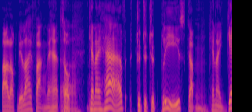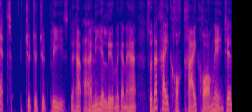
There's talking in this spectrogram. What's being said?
เปล่าหรอกเดี๋ยวเล่าให้ฟังนะฮะ so can I have จุดจุดจุด please กับ can I get จุดจุดจุด please นะครับ อันนี้อย่าลืมแล้วกันนะฮะ ส่วนถ้าใครขอขายของเนี่ยอย่างเช่น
